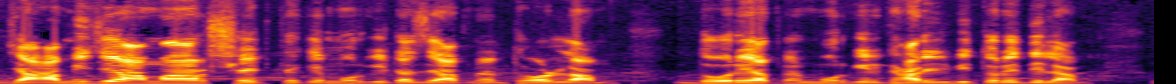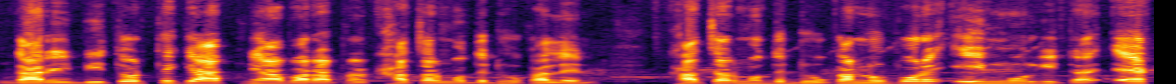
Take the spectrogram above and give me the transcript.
যে, আমি যে আমার শেড থেকে মুরগিটা যে আপনার ধরলাম ধরে আপনার মুরগির গাড়ির ভিতরে দিলাম। গাড়ির ভিতর থেকে আপনি আবার আপনার খাঁচার মধ্যে ঢোকালেন। খাঁচার মধ্যে ঢোকানোর পরে এই মুরগিটা এক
